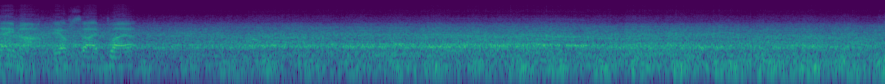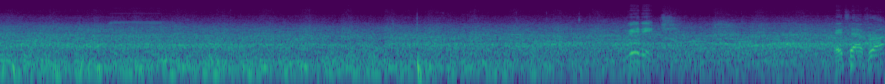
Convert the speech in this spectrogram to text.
Neymar, the offside player. Vidic. It's Evra.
